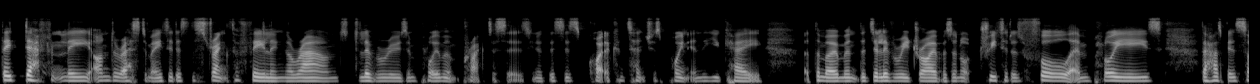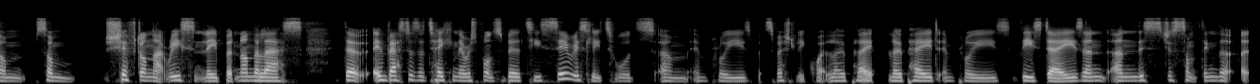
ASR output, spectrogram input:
they definitely underestimated is the strength of feeling around Deliveroo's employment practices. You know, this is quite a contentious point in the UK at the moment. The delivery drivers are not treated as full employees. There has been some some shift on that recently, but nonetheless, the investors are taking their responsibilities seriously towards um, employees, but especially quite low pay, low paid employees these days. And and this is just something that uh,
